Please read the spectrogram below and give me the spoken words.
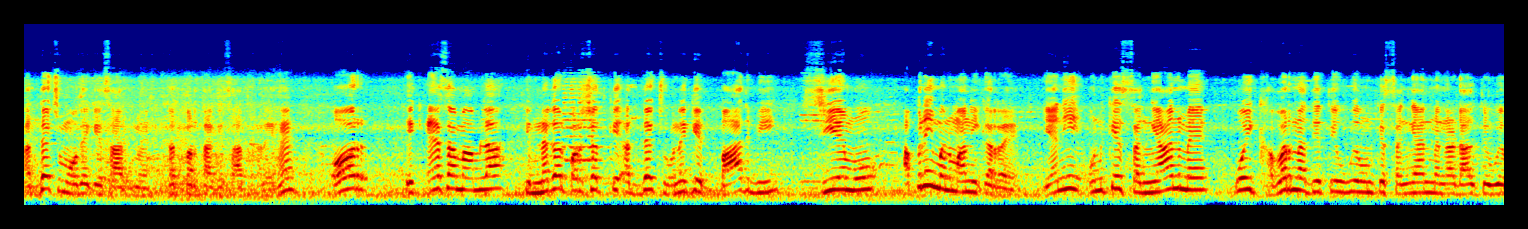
अध्यक्ष महोदय के साथ में, तत्परता के साथ खड़े हैं। और एक ऐसा मामला कि नगर परिषद के अध्यक्ष होने के बाद भी सीएमओ अपनी मनमानी कर रहे हैं, यानी उनके संज्ञान में कोई खबर न देते हुए, उनके संज्ञान में न डालते हुए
